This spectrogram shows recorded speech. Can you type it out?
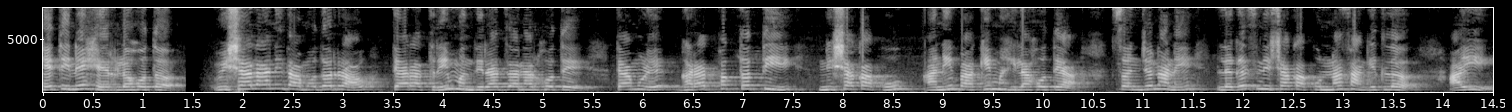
हे तिने हेरलं होतं. विशाल आणि दामोदरराव त्या रात्री मंदिरात जाणार होते. त्यामुळे घरात फक्त ती निशा काकू आणि बाकी महिला होत्या. संजनाने लगेच निशा काकूंना सांगितलं आई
